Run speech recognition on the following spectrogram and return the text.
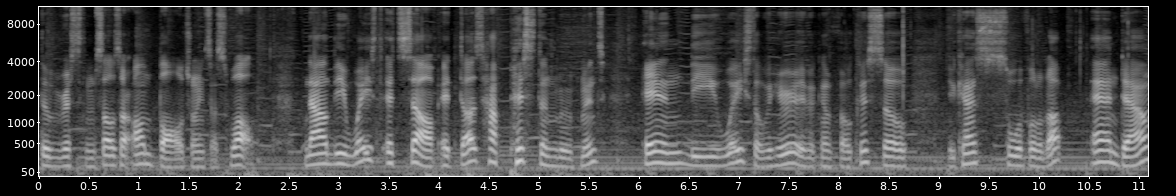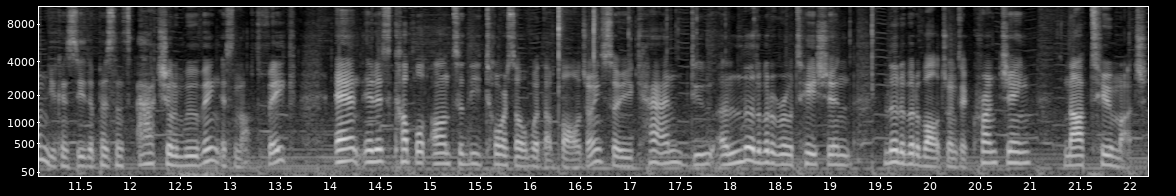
the wrists themselves are on ball joints as well. Now the waist itself, it does have piston movement in the waist over here if you can focus so you can swivel it up and down. You can see the pistons actually moving. It's not fake. And it is coupled onto the torso with a ball joint. So you can do a little bit of rotation, a little bit of ball jointed crunching, not too much.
